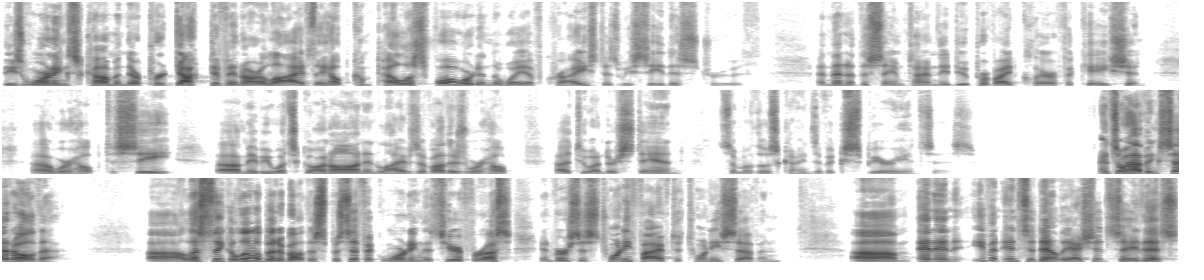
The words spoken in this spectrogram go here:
These warnings come and they're productive in our lives. They help compel us forward in the way of Christ as we see this truth. And then at the same time, they do provide clarification. Uh, we're helped to see uh, maybe what's gone on in lives of others. We're helped uh, to understand some of those kinds of experiences. And so, having said all that, uh, let's think a little bit about the specific warning that's here for us in verses 25 to 27. Um, and, and even incidentally, I should say this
